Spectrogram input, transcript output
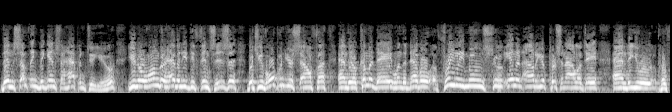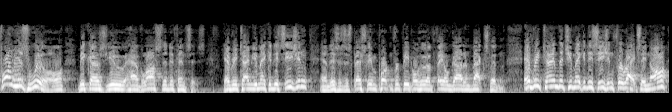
then something begins to happen to you. You no longer have any defenses, uh, but you've opened yourself, uh, and there'll come a day when the devil freely moves through in and out of your personality, and you will perform his will because you have lost the defenses. Every time you make a decision, and this is especially important for people who have failed God and backslidden, every time that you make a decision for right, say, no,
